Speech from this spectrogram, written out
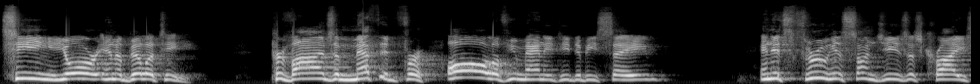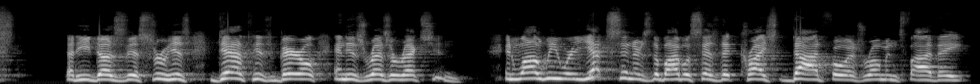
seeing your inability, provides a method for all of humanity to be saved. And it's through His Son Jesus Christ that He does this, through His death, His burial, and His resurrection. And while we were yet sinners, the Bible says that Christ died for us, Romans 5 8.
